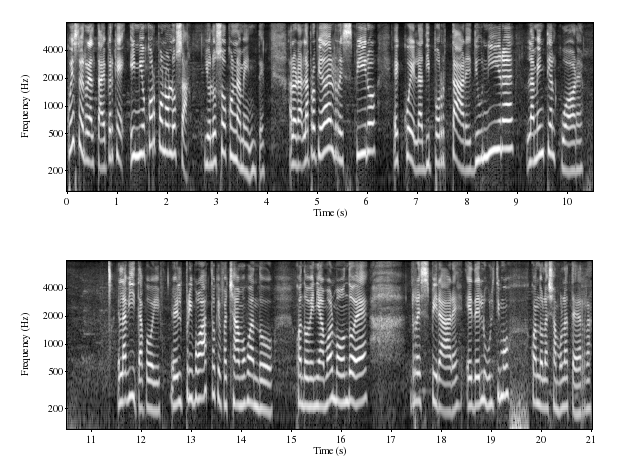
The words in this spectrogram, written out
questo in realtà è perché il mio corpo non lo sa, io lo so con la mente. Allora, la proprietà del respiro è quella di portare, di unire la mente al cuore. La vita poi, è il primo atto che facciamo quando, quando veniamo al mondo è respirare ed è l'ultimo quando lasciamo la terra.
